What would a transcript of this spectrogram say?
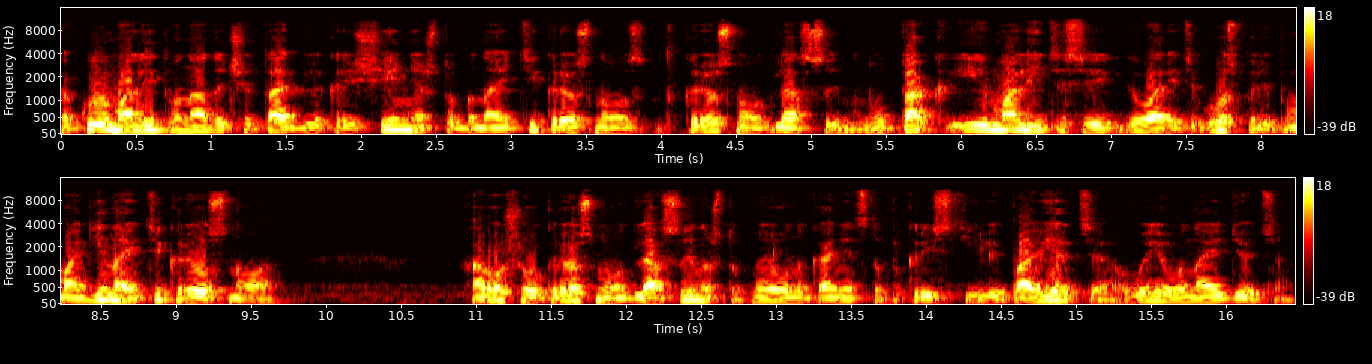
Какую молитву надо читать для крещения, чтобы найти крестного, крестного для сына? Ну, так и молитесь, и говорите, Господи, помоги найти крестного, хорошего крестного для сына, чтобы мы его наконец-то покрестили. И поверьте, вы его найдете.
